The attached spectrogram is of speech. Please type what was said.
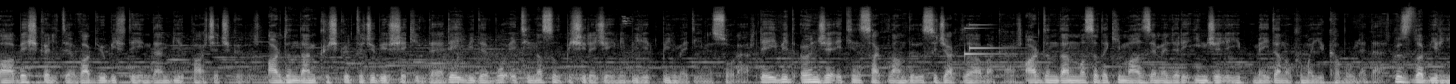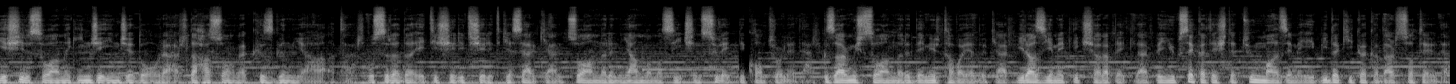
A5 kalite Wagyu bifteğinden bir parça çıkarır. Ardından kışkırtıcı bir şekilde David'e bu eti nasıl pişireceğini bilip bilmediğini sorar. David önce etin saklandığı sıcaklığa bakar. Ardından masadaki malzemeleri inceleyip meydan okumayı kabul eder. Hızla bir yeşil soğanı ince ince doğrar. Daha sonra kızgın yağa atar. Bu sırada eti şerit şerit keserken soğanların yanmaması için sürekli kontrol eder. Kızarmış soğanları demir tavaya döker. Biraz yemeklik şarap ekler ve yüksek ateşte tüm malzemeyi bir dakika kadar sote eder.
